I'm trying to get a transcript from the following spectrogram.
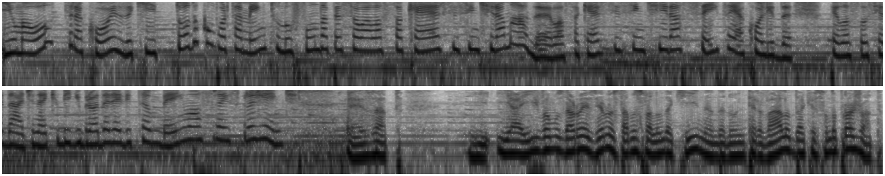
E uma outra coisa é que todo comportamento, no fundo, a pessoa ela só quer se sentir amada, ela só quer se sentir aceita e acolhida pela sociedade, né? Que o Big Brother ele também mostra isso pra gente. É, exato. E, e, aí vamos dar um exemplo, nós estávamos falando aqui, Nanda, no intervalo da questão do Projota.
